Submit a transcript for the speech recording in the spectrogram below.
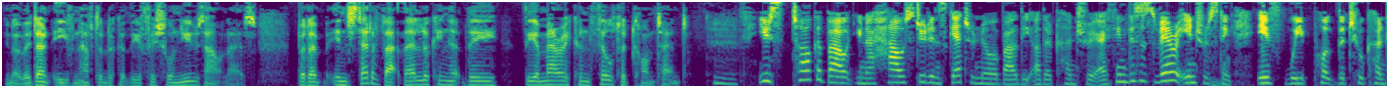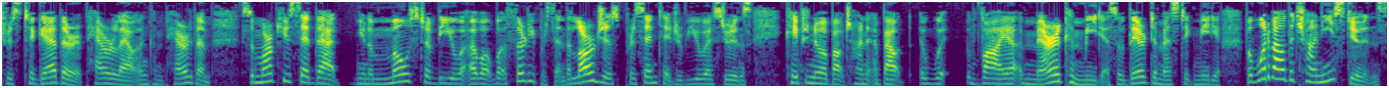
You know, they don't even have to look at the official news outlets. But uh, instead of that, they're looking at the, the American filtered content. You talk about, you know, how students get to know about the other country. I think this is very interesting if we put the two countries together, parallel, and compare them. So, Mark, you said that, you know, most of the U. Uh, well, about 30%, the largest percentage of U.S. students came to know about China about uh, via American media, so their domestic media. But what about the Chinese students?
